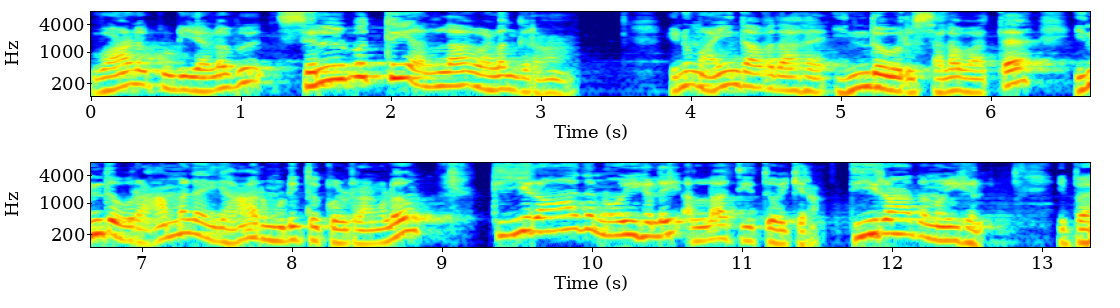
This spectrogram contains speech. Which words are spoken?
வாழக்கூடிய அளவு செல்வத்தை அல்லாஹ் வழங்குறான். இன்னும் ஐந்தாவதாக இந்த ஒரு செலவாத்தை இந்த ஒரு அமலை யார் முடித்து கொள்கிறாங்களோ தீராத நோய்களை அல்லாஹ் தீர்த்து வைக்கிறான். தீராத நோய்கள். இப்போ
